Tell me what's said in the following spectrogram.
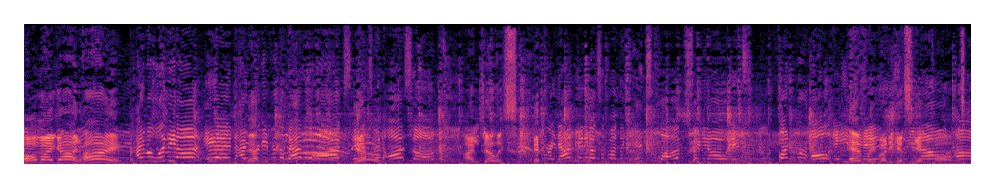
Oh my God, hi! I'm Olivia, and I'm Yeah. working for the Battlehawks, and Yeah. it's been awesome. I'm jealous. right now, I'm handing out stuff about the kids club, so you know it's fun for all ages. Everybody gets to get know? involved. Um,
